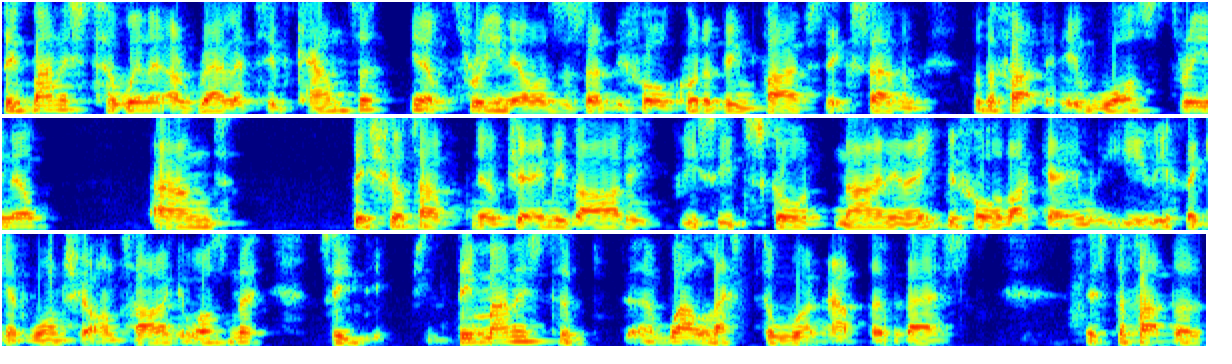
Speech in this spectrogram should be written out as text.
they managed to win at a relative counter. You know, 3 0, as I said before, could have been 5 6 7. But the fact that it was 3 0 and they shut out, you know, Jamie Vardy. He'd scored nine and eight before that game. He, I think he had one shot on target, wasn't it? So he, they managed to. Well, Leicester weren't at their best. It's the fact that,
